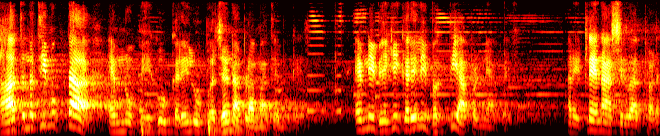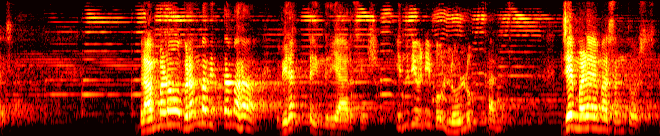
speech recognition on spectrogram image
હાથ નથી મૂકતા, એમનું ભેગું કરેલું ભજન આપણા માથે મૂકે છે. એમની ભેગી કરેલી ભક્તિ આપણને આપે છે. અને એટલે એના આશીર્વાદ ફળે છે. બ્રાહ્મણો બ્રહ્મવિત્તમ, વિરક્ત ઇન્દ્રિયાર્થે ઇન્દ્રિયોની બહુ લોલુપતા નથી. જે મળે એમાં સંતોષ છે.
